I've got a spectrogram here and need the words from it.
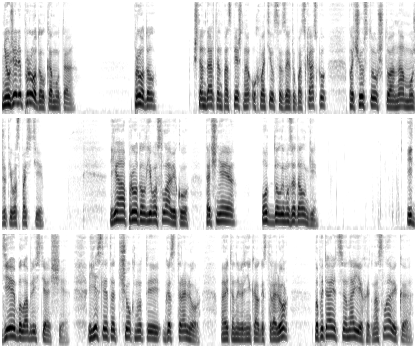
Неужели продал кому-то? Продал. Штандартен поспешно ухватился за эту подсказку, почувствовав, что она может его спасти. Я продал его Славику, точнее, отдал ему за долги. Идея была блестящая. Если этот чокнутый гастролер, а это наверняка гастролер, попытается наехать на Славика,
